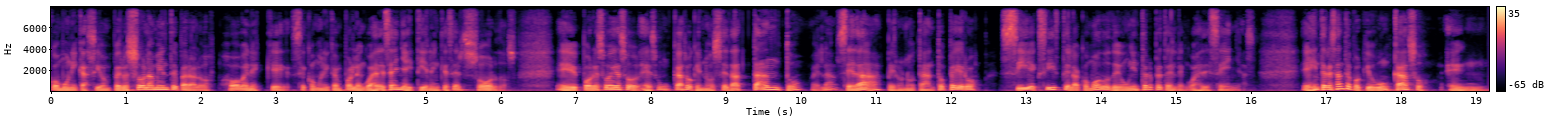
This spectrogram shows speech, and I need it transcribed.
comunicación, pero es solamente para los jóvenes que se comunican por lenguaje de señas y tienen que ser sordos. Eh, por eso eso es un caso que no se da tanto, ¿verdad? Se da, pero no tanto, pero sí existe el acomodo de un intérprete en lenguaje de señas. Es interesante porque hubo un caso en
